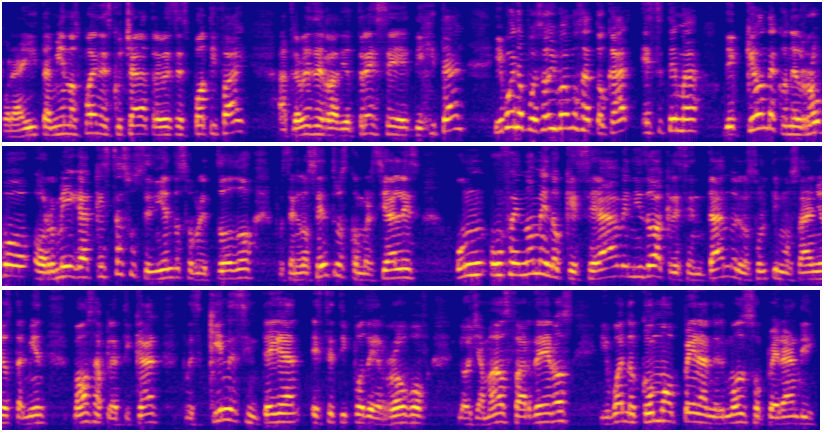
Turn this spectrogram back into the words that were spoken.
por ahí. También nos pueden escuchar a través de Spotify, a través de Radio 13 Digital. Y bueno, pues hoy vamos a tocar este tema de qué onda con el robo hormiga, qué está sucediendo sobre todo pues en los centros comerciales un, fenómeno que se ha venido acrecentando en los últimos años. También vamos a platicar, pues, quiénes integran este tipo de robo, los llamados farderos, y bueno, cómo operan el modus operandi.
